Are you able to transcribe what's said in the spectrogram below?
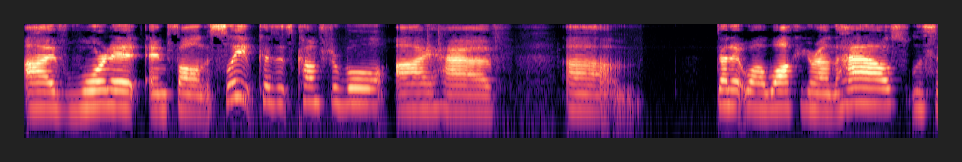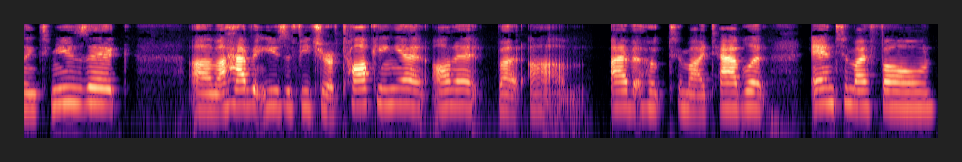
I've worn it and fallen asleep because it's comfortable. I have um, done it while walking around the house, listening to music. Um, I haven't used the feature of talking yet on it, but um, I have it hooked to my tablet and to my phone,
